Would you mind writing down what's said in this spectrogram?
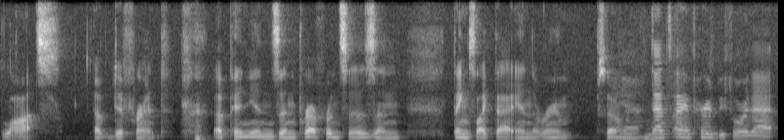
lots of different opinions and preferences and things like that in the room. So Yeah, that's I've heard before that.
